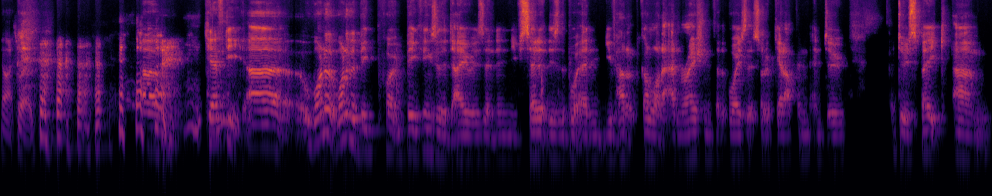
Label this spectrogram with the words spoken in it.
nice words. um, Kefty, uh, one of one of the big point, big things of the day was, and, and you've said it, this is the boy, and you've had got a lot of admiration for the boys that sort of get up and, and do do speak. Um,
